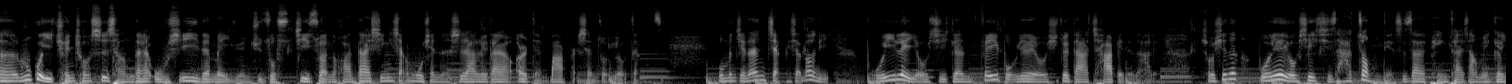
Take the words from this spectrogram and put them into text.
呃，如果以全球市场大概五十亿的美元去做计算的话，大概新项目前的市占率大概有二点八 percent 左右这样子。我们简单讲一下，到底博弈类游戏跟非博弈类游戏最大的差别在哪里？首先呢，博弈类游戏其实它重点是在平台上面跟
